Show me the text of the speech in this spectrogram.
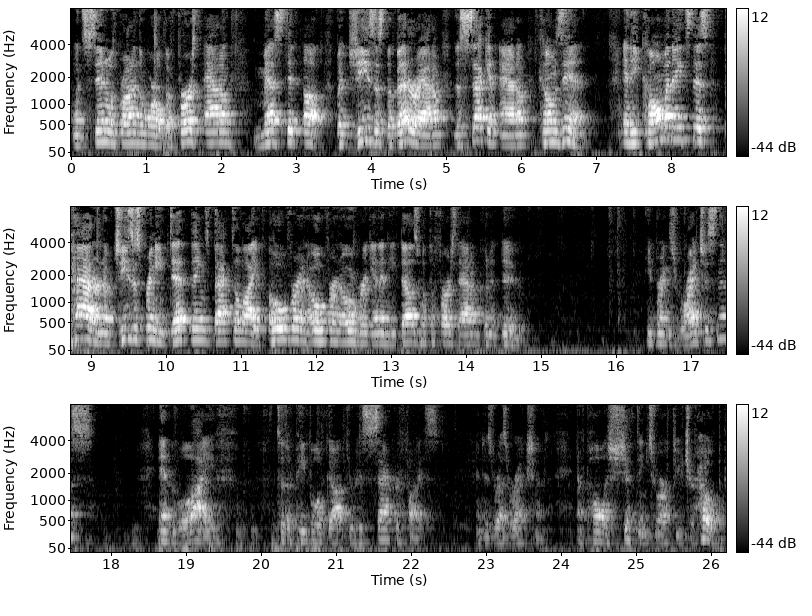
when sin was brought into the world. The first Adam messed it up. But Jesus, the better Adam, the second Adam, comes in. And he culminates this pattern of Jesus bringing dead things back to life over and over and over again, and he does what the first Adam couldn't do. He brings righteousness and life to the people of God through his sacrifice and his resurrection. And Paul is shifting to our future hope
